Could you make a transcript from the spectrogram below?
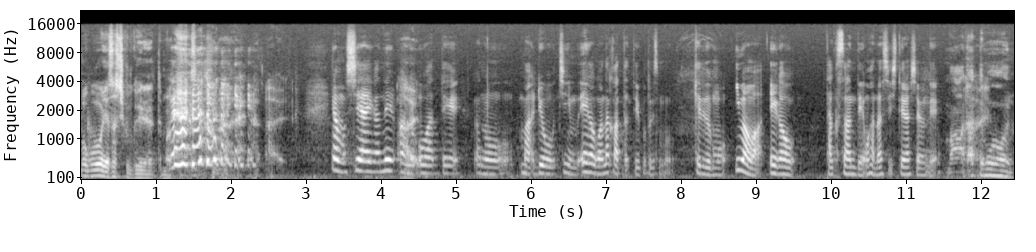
僕を優しく受け入れてもらってます。はいはいいやもう試合がねあの、はい終わってあの、まあ、両チーム笑顔がなかったということですもん。けれども今は笑顔たくさんでお話ししてらっしゃるんで。まあだってもう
